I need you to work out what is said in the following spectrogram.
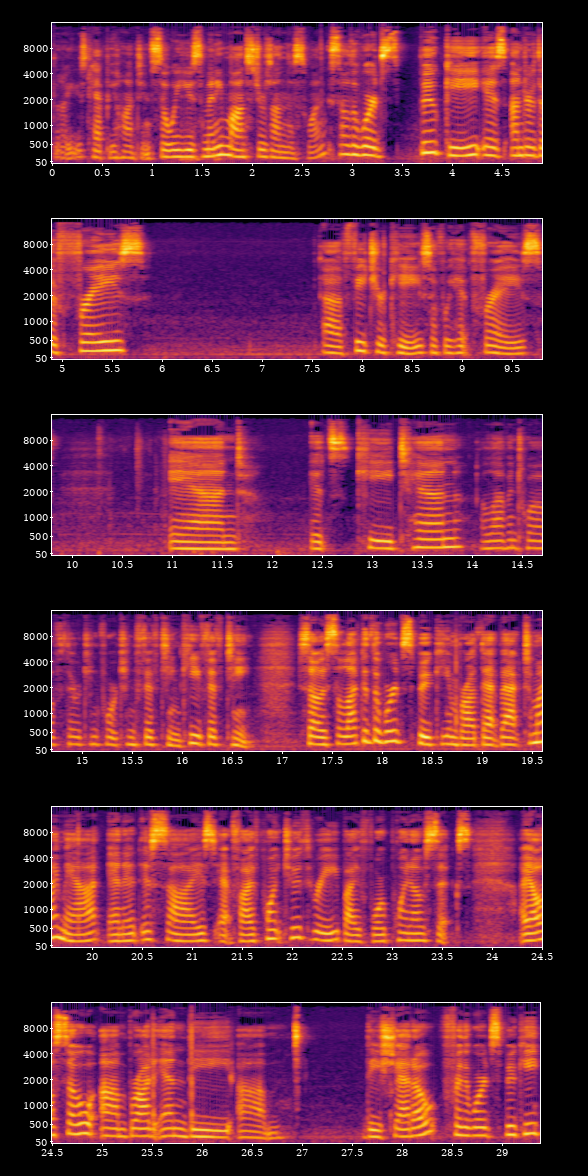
that I used Happy Hauntings. So we used Mini Monsters on this one. So the word spooky is under the phrase uh, feature key. So if we hit phrase, and it's key 10, 11, 12, 13, 14, 15, key 15. So I selected the word spooky and brought that back to my mat, and it is sized at 5.23 by 4.06. I also um, brought in the, um, the shadow for the word spooky.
